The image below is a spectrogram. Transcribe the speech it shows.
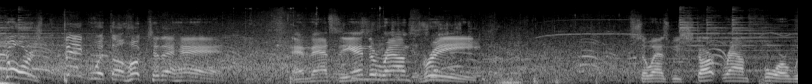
Scores big with the hook to the head. And that's the end of round three. So as we start round four, we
